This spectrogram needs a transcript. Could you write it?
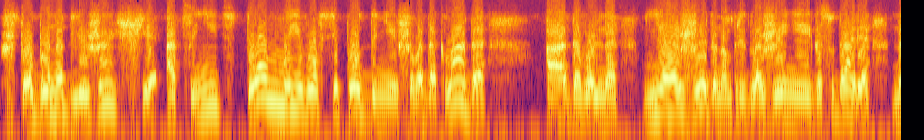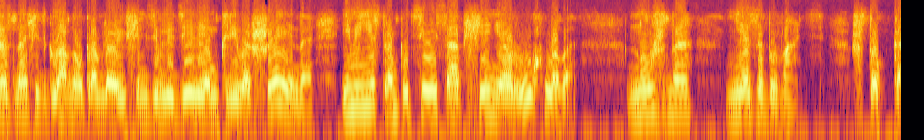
Чтобы надлежаще оценить тон моего всеподданнейшего доклада, о довольно неожиданном предложении государя назначить главноуправляющим земледелием Кривошеина и министром путей сообщения Рухлова, нужно не забывать, что к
